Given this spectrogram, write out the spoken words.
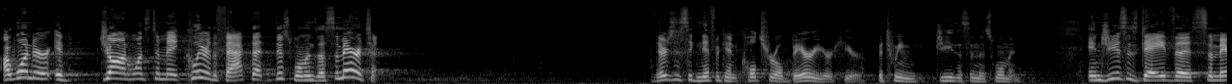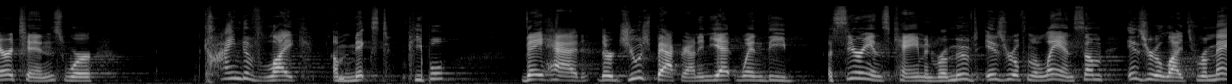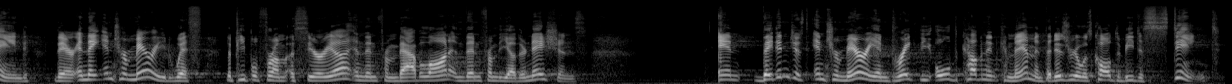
I wonder if John wants to make clear the fact that this woman's a Samaritan. There's a significant cultural barrier here between Jesus and this woman. In Jesus' day, the Samaritans were kind of like a mixed people. They had their Jewish background, and yet when the Assyrians came and removed Israel from the land, some Israelites remained there, and they intermarried with the people from Assyria, and then from Babylon, and then from the other nations. And they didn't just intermarry and break the old covenant commandment that Israel was called to be distinct.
